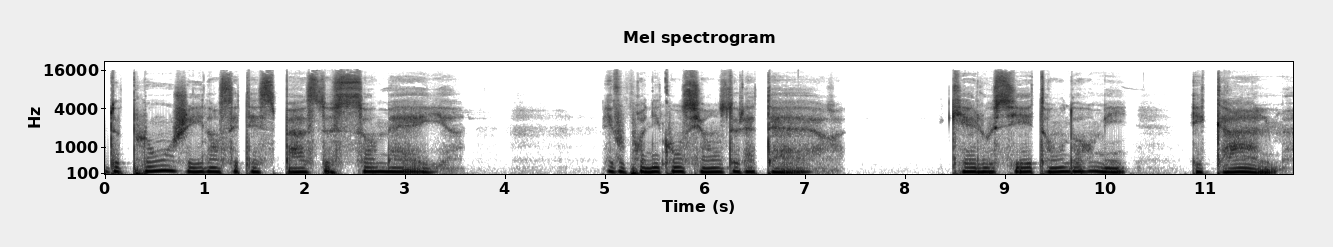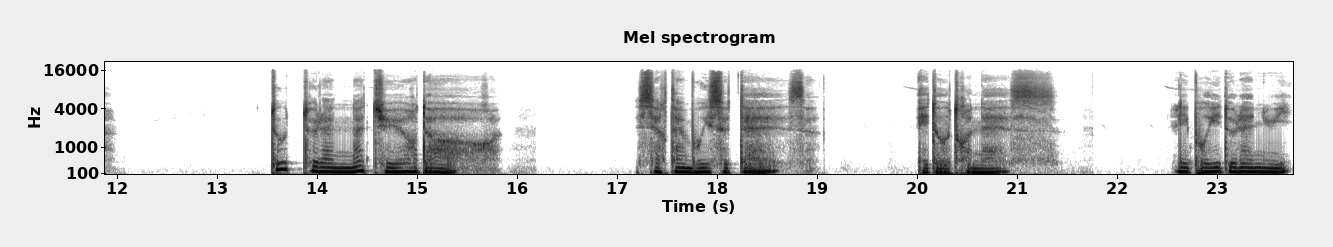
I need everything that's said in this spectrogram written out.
de plonger dans cet espace de sommeil. Et vous prenez conscience de la terre, qui elle aussi est endormie et calme. Toute la nature dort. Certains bruits se taisent et d'autres naissent. Les bruits de la nuit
